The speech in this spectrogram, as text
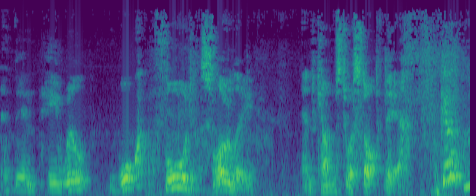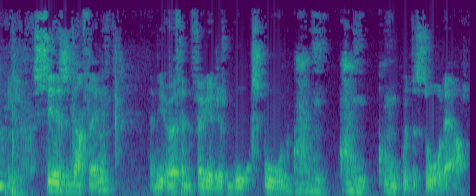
and then he will walk forward slowly and comes to a stop there. Cool. He says nothing, and the earthen figure just walks forward with the sword out.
